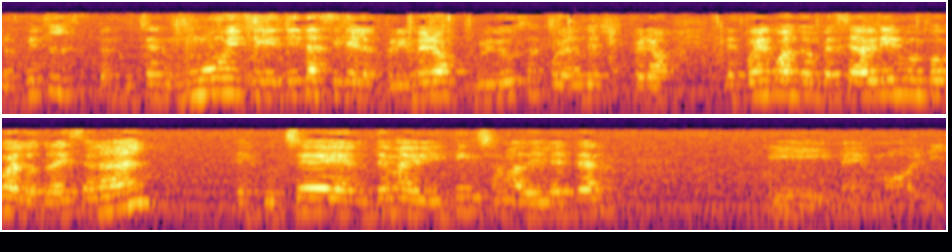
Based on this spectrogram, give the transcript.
los Beatles muy chiquitita, así que los primeros blues fueron de ellos. Pero después, cuando empecé a abrirme un poco a lo tradicional, escuché el tema de B.B. King que se llama The Letter y me morí.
